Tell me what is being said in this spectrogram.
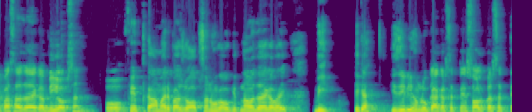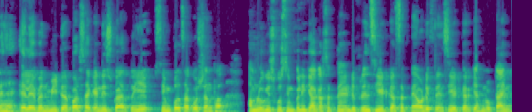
पास आ जाएगा बी ऑप्शन तो फिफ्थ का हमारे पास जो ऑप्शन होगा वो कितना हो जाएगा भाई? बी ठीक है? इजीली हम लोग क्या कर सकते हैं सॉल्व कर सकते हैं 11 मीटर पर सेकेंड स्क्वायर तो ये सिंपल सा क्वेश्चन था। हम लोग इसको सिंपली क्या कर सकते हैं डिफ्रेंशिएट कर सकते हैं और डिफ्रेंशिएट करके हम लोग टाइम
